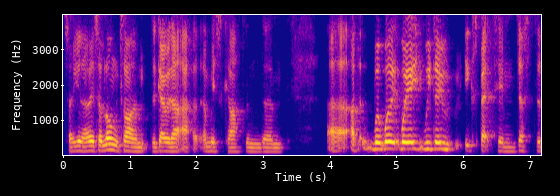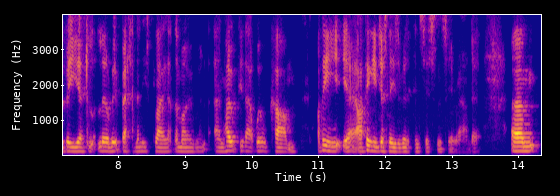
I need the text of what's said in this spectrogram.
So you know it's a long time to go without a, a miscut, and um, uh, we, we, we do expect him just to be a little bit better than he's playing at the moment, and hopefully that will come. I think, yeah, I think he just needs a bit of consistency around it. Um,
